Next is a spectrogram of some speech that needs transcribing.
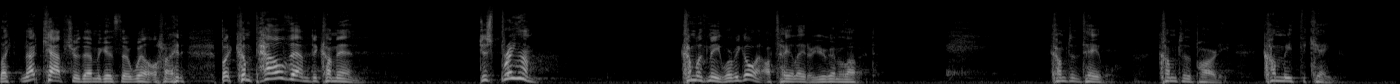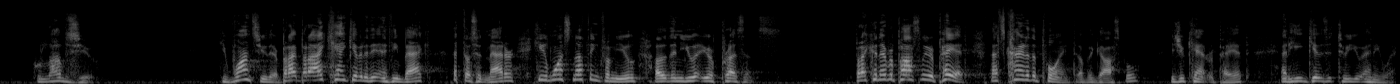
Like, not capture them against their will, right? But compel them to come in. Just bring them. Come with me. Where are we going? I'll tell you later. You're going to love it. Come to the table. Come to the party. Come meet the king who loves you. He wants you there. But I, but I can't give anything back. That doesn't matter. He wants nothing from you other than you at your presence. But I could never possibly repay it. That's kind of the point of the gospel, is you can't repay it. And he gives it to you anyway.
